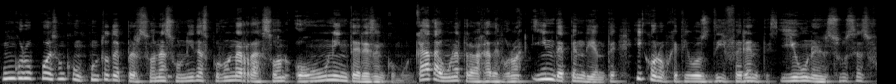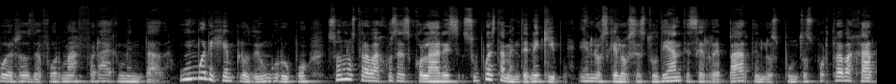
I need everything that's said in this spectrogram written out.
Un grupo es un conjunto de personas unidas por una razón o un interés en común. Cada una trabaja de forma independiente y con objetivos diferentes y unen sus esfuerzos de forma fragmentada. Un buen ejemplo de un grupo son los trabajos escolares supuestamente en equipo, en los que los estudiantes se reparten los puntos por trabajar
